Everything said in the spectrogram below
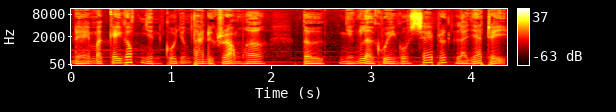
để mà cái góc nhìn của chúng ta được rộng hơn từ những lời khuyên của sếp rất là giá trị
